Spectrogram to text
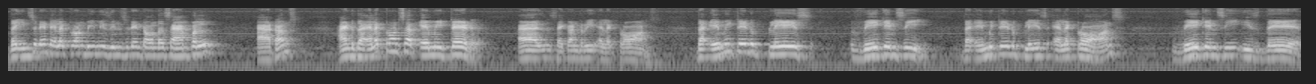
The incident electron beam is incident on the sample atoms and the electrons are emitted as secondary electrons. The emitted place vacancy the emitted place electrons vacancy is there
